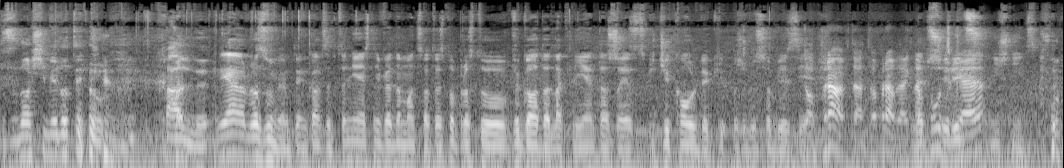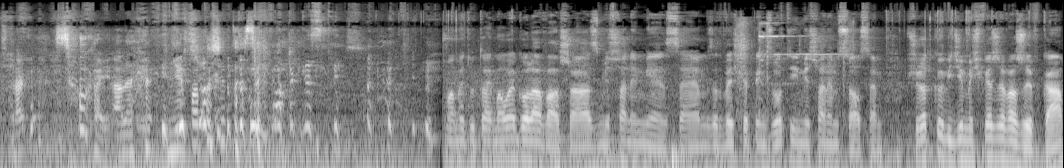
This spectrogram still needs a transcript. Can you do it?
Znosi mnie do tyłu. Halny. Ja rozumiem ten koncept, to nie jest nie wiadomo co, to jest po prostu wygoda dla klienta, że jest gdziekolwiek, żeby sobie zjeść. To prawda, to prawda, jak na Lepszy budkę... ryc niż nic. Food truck? Słuchaj, ale nie po to się to... Mamy tutaj małego lawasza z mieszanym mięsem za 25 zł i mieszanym sosem. W środku widzimy świeże warzywka.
